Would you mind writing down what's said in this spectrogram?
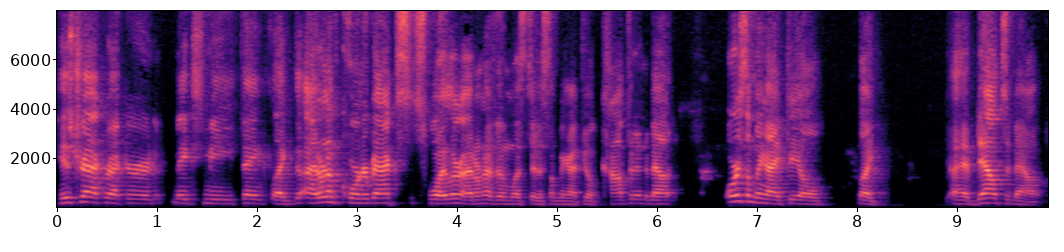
his track record makes me think like I don't have cornerbacks. Spoiler, I don't have them listed as something I feel confident about or something I feel like I have doubts about.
